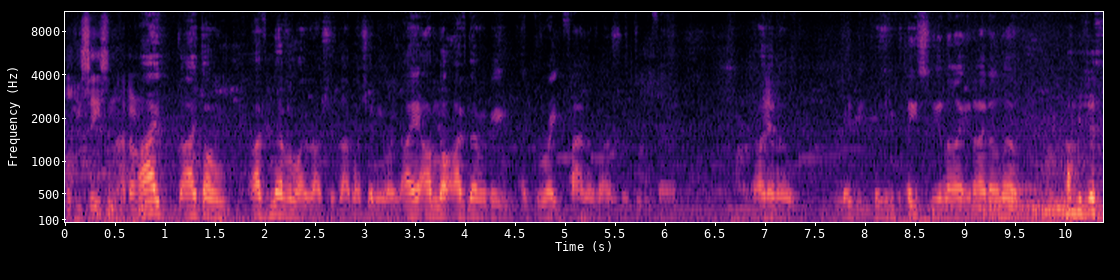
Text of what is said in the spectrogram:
lucky season. I don't know. I, I don't. I've never liked Rashford that much anyway. I, I'm not. I've never been a great fan of Rashford. To be fair, I Yeah. don't know. Maybe because he plays for United. I don't know. I just.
